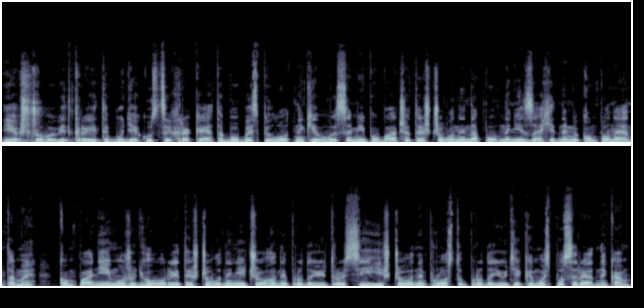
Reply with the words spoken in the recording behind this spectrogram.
Якщо ви відкриєте будь-яку з цих ракет або безпілотників, ви самі побачите, що вони наповнені західними компонентами. Компанії можуть говорити, що вони нічого не продають Росії, що вони просто продають якимось посередникам.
